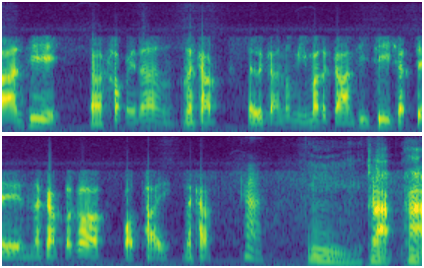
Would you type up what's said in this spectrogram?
ร้านที่เอ่อเข้าไปนั่งนะครับแต่การต้องมีมาตรการที่ที่ชัดเจนนะครับ แล้วก็ปลอดภัยนะครับค่ะอืมครับฮะ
